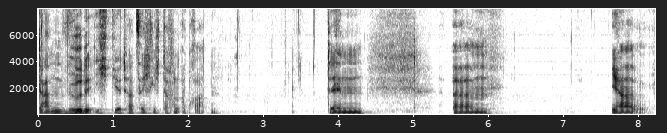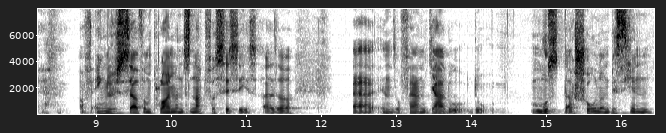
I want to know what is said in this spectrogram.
dann würde ich dir tatsächlich davon abraten. Denn ähm, ja, auf Englisch Self-Employment's not for sissies. Also äh, insofern, ja, du, du musst da schon ein bisschen,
